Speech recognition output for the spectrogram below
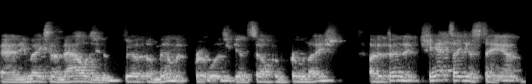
And he makes an analogy to the Fifth Amendment privilege against self incrimination. A defendant can't take a stand,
